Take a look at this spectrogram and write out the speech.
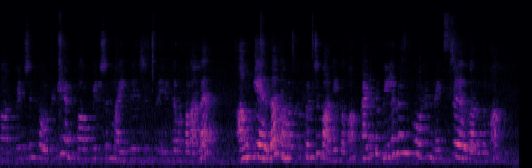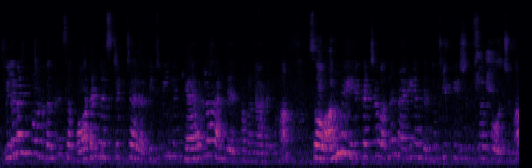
corporation totally and corporation migration இருக்கிறதுனால அங்கே தான் நமக்கு கொஞ்சம் அதிகமா. அடுத்து விலவன் கோடு நெக்ஸ்ட் வருதுமா? விலவன் கோடு வந்து it's border district between Kerala and தமிழ்நாடுமா ஸோ அங்க இருக்கச்ச வந்து நிறைய அந்த டூப்ளிகேஷன்ஸ் போச்சுமா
